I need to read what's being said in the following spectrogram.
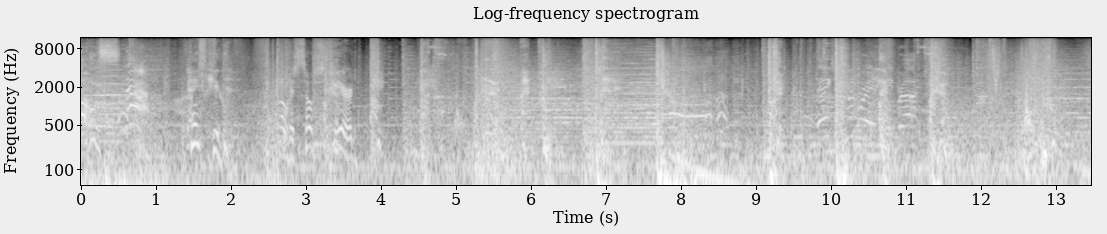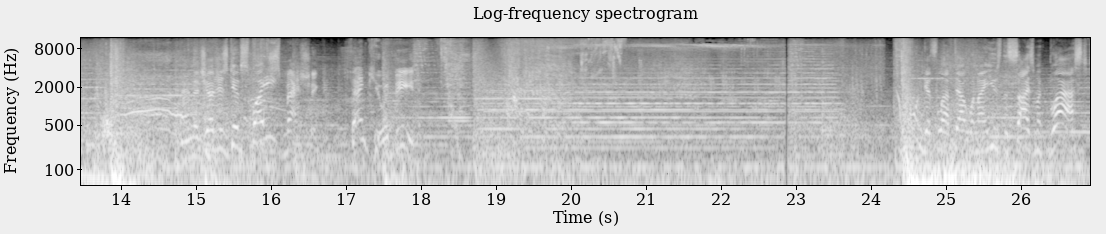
Oh, snap! Thank you. I was so scared. Judges give Spidey? Smashing. Thank you indeed. No one gets left out when I use the seismic blast.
